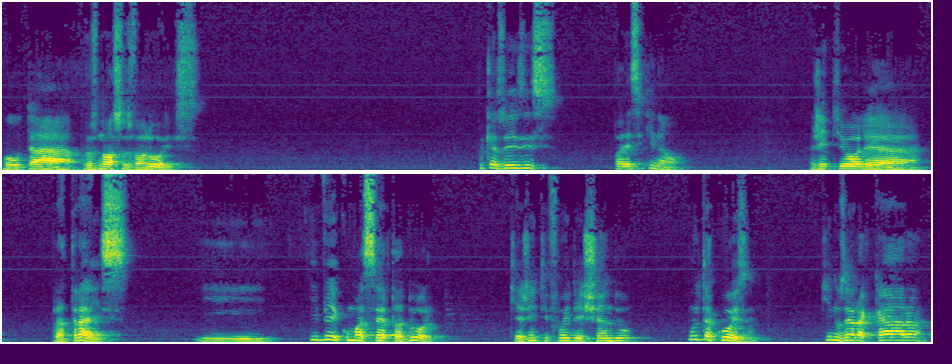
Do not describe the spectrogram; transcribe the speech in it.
Voltar para os nossos valores? Porque às vezes parece que não. A gente olha para trás e, e vê com uma certa dor que a gente foi deixando muita coisa que nos era cara,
